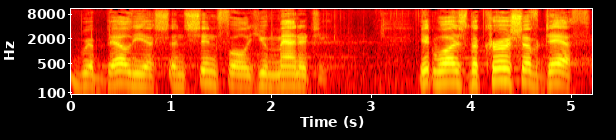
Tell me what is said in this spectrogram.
rebellious and sinful humanity. It was the curse of death,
